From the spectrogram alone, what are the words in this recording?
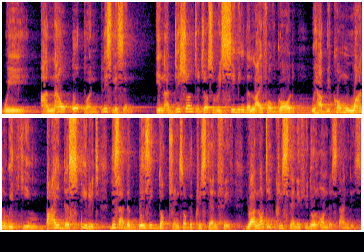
we are now open. Please listen. In addition to just receiving the life of God, we have become one with him by the spirit these are the basic doctrines of the christian faith you are not a christian if you don't understand this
